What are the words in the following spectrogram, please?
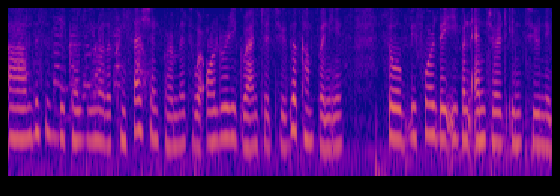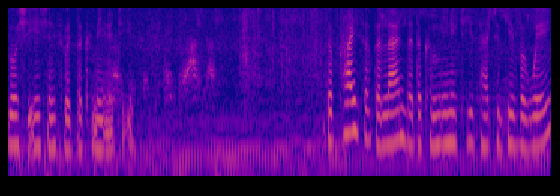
Um, this is because, you know, the concession permits were already granted to the companies, so before they even entered into negotiations with the communities. The price of the land that the communities had to give away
